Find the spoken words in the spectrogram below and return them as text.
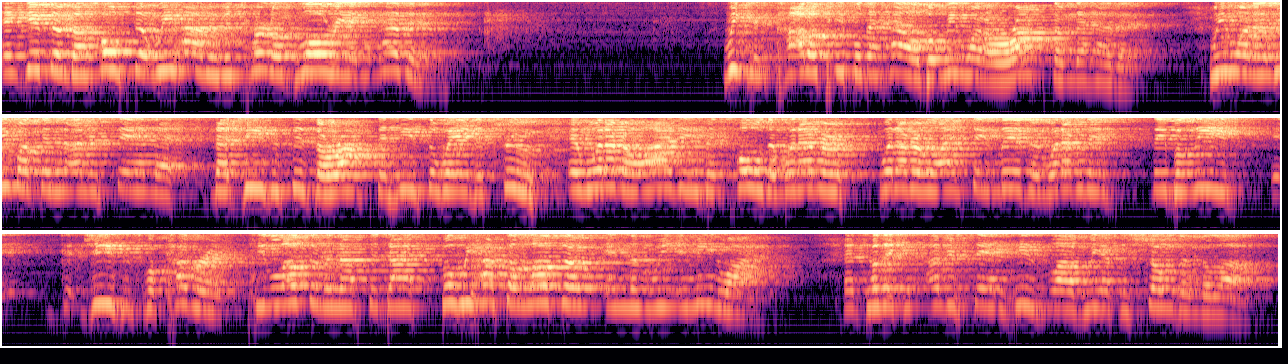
and give them the hope that we have of eternal glory in heaven. We can coddle people to hell, but we want to rock them to heaven. We want, to, we want them to understand that, that Jesus is the rock, that He's the way, the truth, and whatever lie they've been told, and whatever, whatever life they live, and whatever they, they believe, Jesus will cover it. He loved them enough to die, but we have to love them in the meanwhile. Until they can understand His love, we have to show them the love.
